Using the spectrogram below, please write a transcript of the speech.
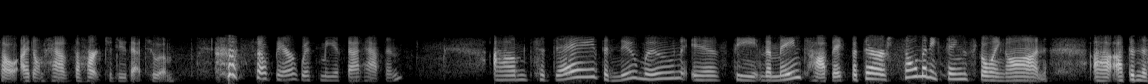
So I don't have the heart to do that to him. so bear with me if that happens. Um, today, the new moon is the the main topic, but there are so many things going on uh, up in the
